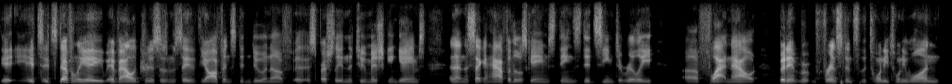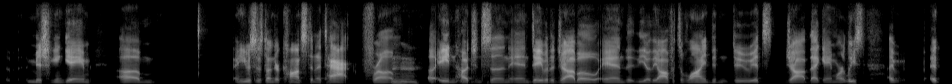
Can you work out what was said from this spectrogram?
It, it's it's definitely a, a, valid criticism to say that the offense didn't do enough, especially in the two Michigan games. And then the second half of those games, things did seem to really uh, flatten out. But in, for instance, the 2021 Michigan game, um, he was just under constant attack from mm-hmm. uh, Aidan Hutchinson and David Ojabo, and the, you know the offensive line didn't do its job that game, or at least I, at,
